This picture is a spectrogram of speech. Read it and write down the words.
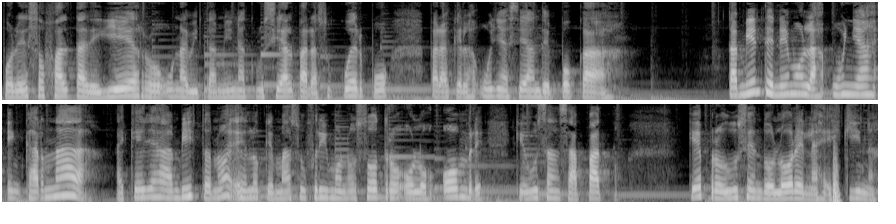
Por eso falta de hierro, una vitamina crucial para su cuerpo, para que las uñas sean de poca... También tenemos las uñas encarnadas. Aquellas han visto, ¿no? Es lo que más sufrimos nosotros o los hombres que usan zapatos, que producen dolor en las esquinas.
